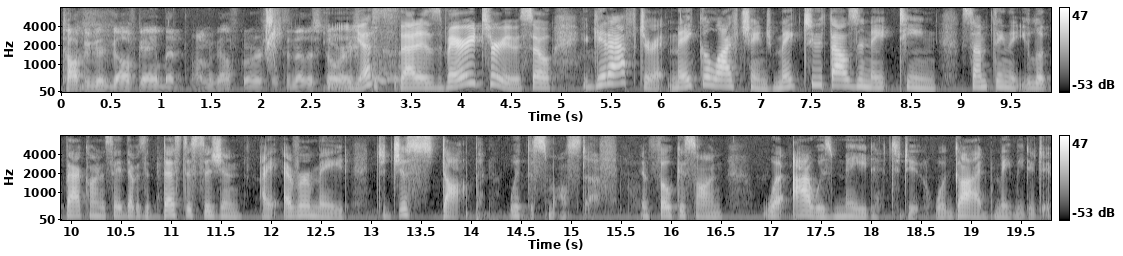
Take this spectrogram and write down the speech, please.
talk a good golf game, but on the golf course, it's another story. Yes, that is very true. So you get after it. Make a life change. Make 2018 something that you look back on and say, that was the best decision I ever made to just stop with the small stuff and focus on what I was made to do, what God made me to do.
